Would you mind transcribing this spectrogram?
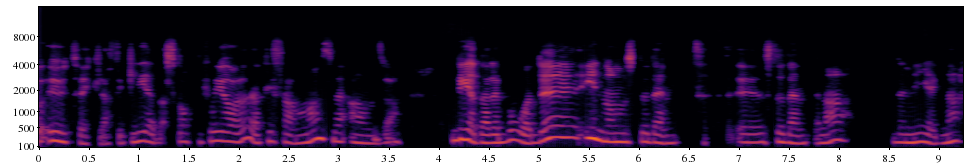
få utveckla sitt ledarskap och få göra det tillsammans med andra ledare, både inom student, eh, studenterna, den egna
